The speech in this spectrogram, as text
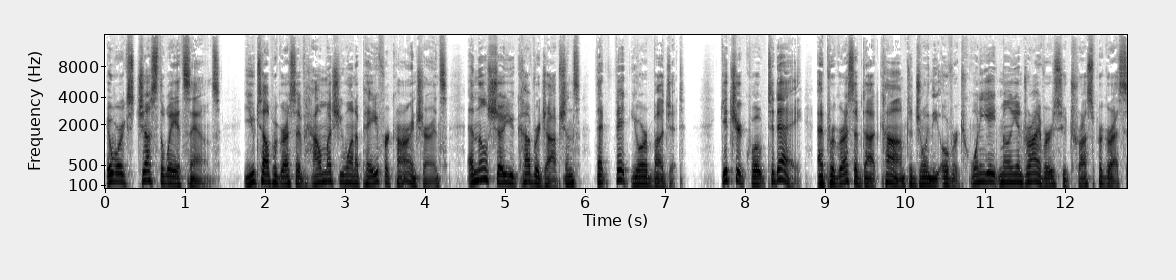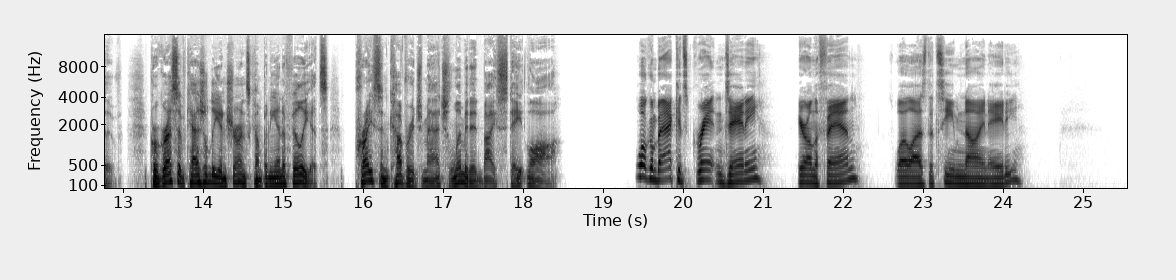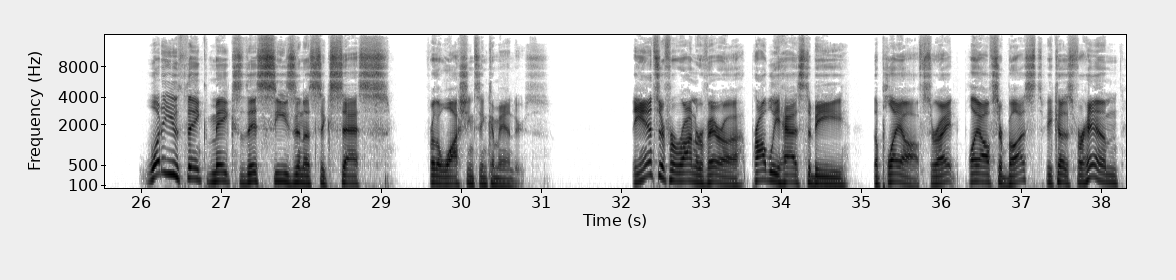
It works just the way it sounds. You tell Progressive how much you want to pay for car insurance, and they'll show you coverage options that fit your budget. Get your quote today at progressive.com to join the over 28 million drivers who trust Progressive. Progressive Casualty Insurance Company and Affiliates. Price and coverage match limited by state law. Welcome back. It's Grant and Danny here on the fan, as well as the Team 980. What do you think makes this season a success for the Washington Commanders? The answer for Ron Rivera probably has to be the playoffs, right? Playoffs are bust because for him,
